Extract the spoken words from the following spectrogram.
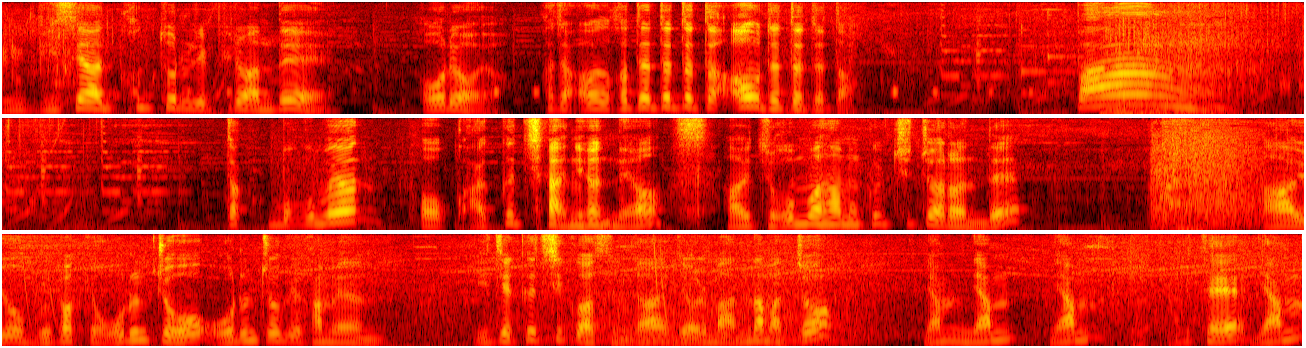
이 미세한 컨트롤이 필요한데 어려워요. 가자, 어 됐다 됐다, 어 됐다 됐다. 빵. 딱 먹으면 어, 아 끝이 아니었네요. 아 저것만 하면 끝일 줄 알았는데. 아, 요 물밖에 오른쪽 오른쪽에 가면 이제 끝일 것 같습니다. 이제 얼마 안 남았죠? 냠냠냠 밑에 냠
